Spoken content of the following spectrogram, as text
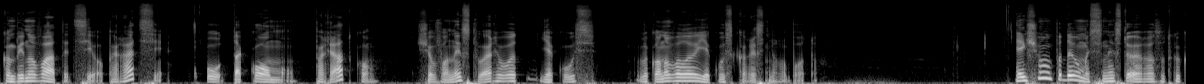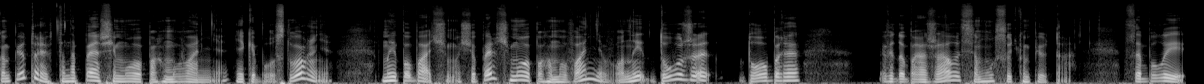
комбінувати ці операції у такому порядку, щоб вони створювали якусь, виконували якусь корисну роботу. Якщо ми подивимося на історію розвитку комп'ютерів та на перші мови програмування, які були створені, ми побачимо, що перші мови програмування вони дуже добре відображали саму суть комп'ютера. Це були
